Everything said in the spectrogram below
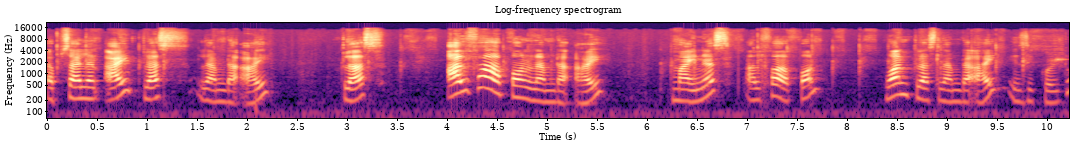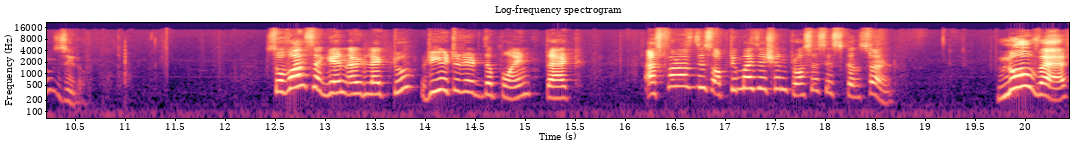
epsilon i plus lambda i plus alpha upon lambda i minus alpha upon 1 plus lambda i is equal to 0. So, once again I would like to reiterate the point that as far as this optimization process is concerned, nowhere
